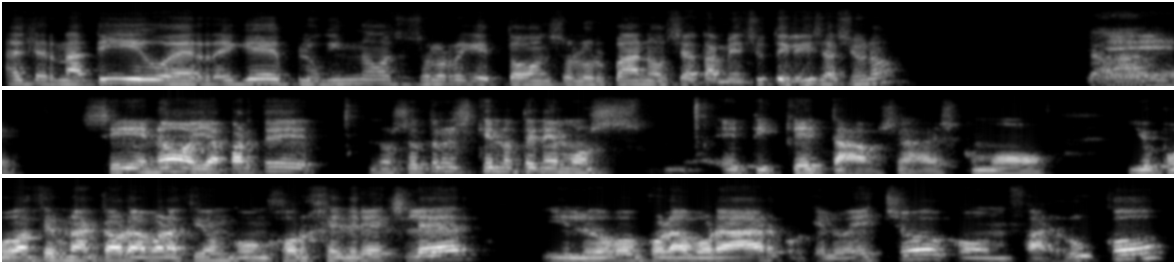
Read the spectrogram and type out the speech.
alternativo, de reggae, plugin, no, eso es solo reggaetón, solo urbano, o sea, también se utiliza, ¿sí o no? Claro. Eh, sí, no, y aparte, nosotros es que no tenemos etiqueta, o sea, es como, yo puedo hacer una colaboración con Jorge Drexler y luego colaborar, porque lo he hecho, con Farruko,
